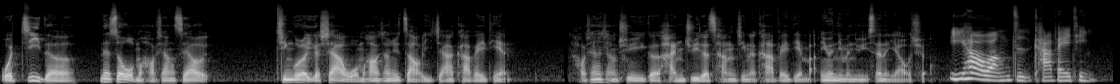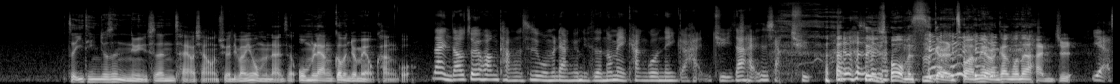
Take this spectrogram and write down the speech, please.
我记得那时候我们好像是要经过了一个下午，我们好像去找一家咖啡店，好像想去一个韩剧的场景的咖啡店吧，因为你们女生的要求。一号王子咖啡厅。这一听就是女生才要想要去的地方，因为我们男生，我们两个根本就没有看过，那你知道最荒唐的是，我们两个女生都没看过那个韩剧，但还是想去。所以说我们四个人从来没有人看过那个韩剧。yes，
